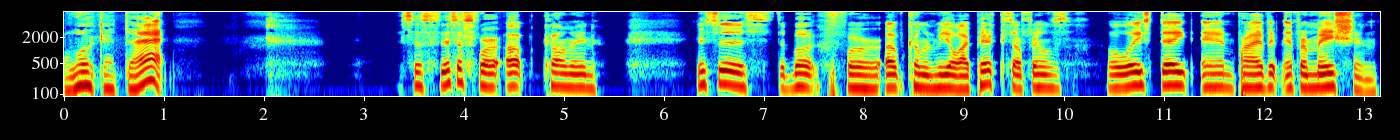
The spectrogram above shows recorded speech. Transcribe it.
Look at that. This is this is for upcoming this is the book for upcoming VOI Pixar films, release date, and private information.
